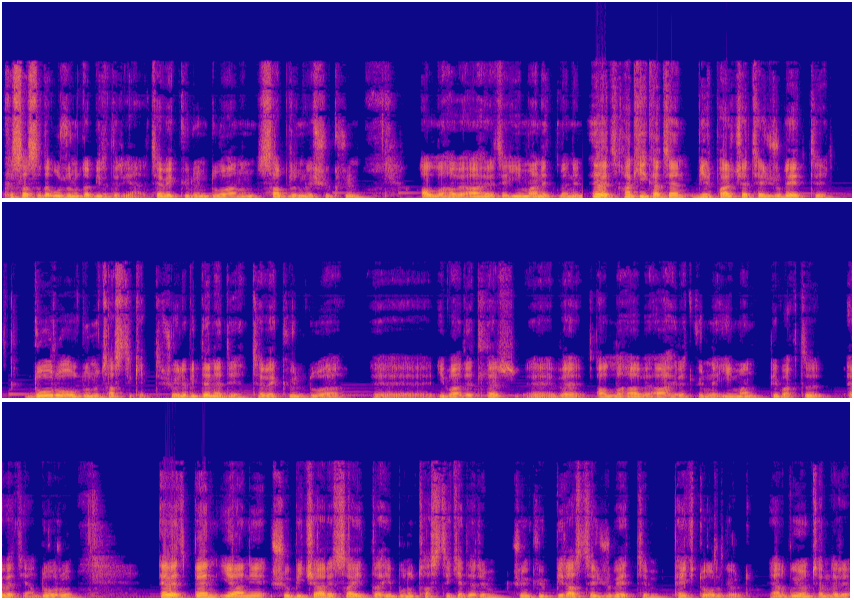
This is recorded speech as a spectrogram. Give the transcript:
kısası da uzunu da birdir yani. Tevekkülün, duanın, sabrın ve şükrün, Allah'a ve ahirete iman etmenin. Evet hakikaten bir parça tecrübe etti. Doğru olduğunu tasdik etti. Şöyle bir denedi. Tevekkül, dua, e, ibadetler e, ve Allah'a ve ahiret gününe iman. Bir baktı evet yani doğru. Evet ben yani şu biçare Said dahi bunu tasdik ederim. Çünkü biraz tecrübe ettim. Pek doğru gördüm. Yani bu yöntemleri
